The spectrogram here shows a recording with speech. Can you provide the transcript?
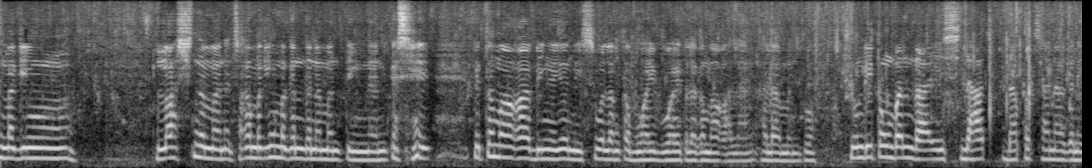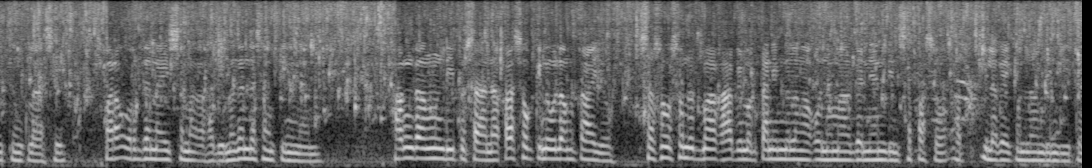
maging lush naman at saka maging maganda naman tingnan kasi ito mga kabi ngayon is walang kabuhay-buhay talaga mga hala- halaman ko. Yung ditong banda is lahat dapat sana ganitong klase para organize sa mga kabi. Maganda siyang tingnan. Hanggang dito sana kaso kinulang tayo. Sa susunod mga kabi magtanim na lang ako ng mga ganyan din sa paso at ilagay ko na lang din dito.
